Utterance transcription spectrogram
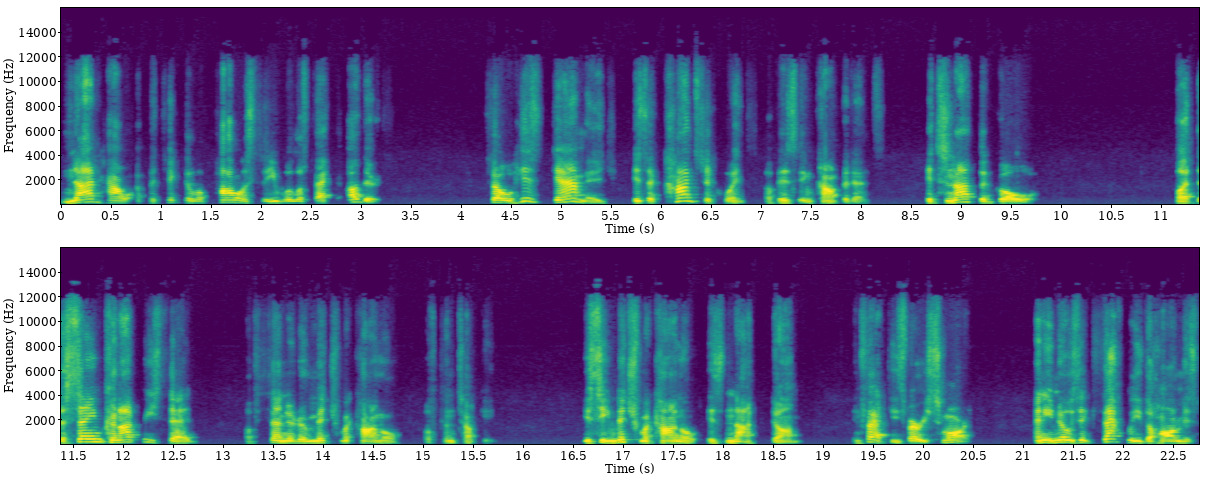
not how a particular policy will affect others. So his damage is a consequence of his incompetence. It's not the goal. But the same cannot be said of Senator Mitch McConnell of Kentucky. You see, Mitch McConnell is not dumb. In fact, he's very smart. And he knows exactly the harm his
